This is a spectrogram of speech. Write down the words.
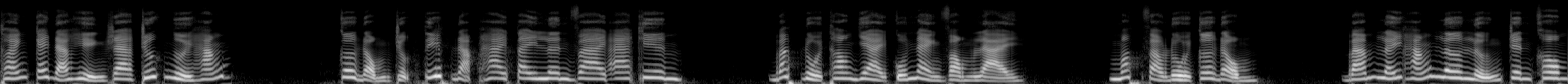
thoáng cái đã hiện ra trước người hắn. Cơ động trực tiếp đặt hai tay lên vai A Kim. Bắp đùi thon dài của nàng vòng lại. Móc vào đùi cơ động. Bám lấy hắn lơ lửng trên không.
